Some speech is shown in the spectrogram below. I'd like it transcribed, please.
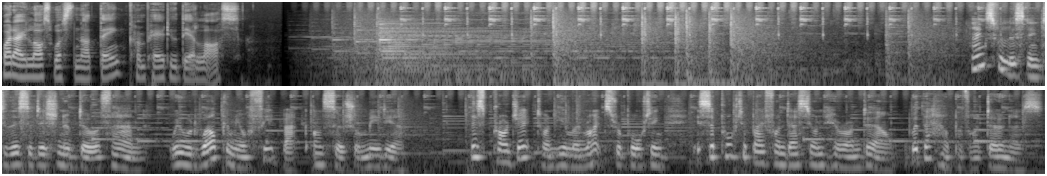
What I lost was nothing compared to their loss. Thanks for listening to this edition of Doh Athan. We would welcome your feedback on social media. This project on human rights reporting is supported by Fondation Hirondelle with the help of our donors.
